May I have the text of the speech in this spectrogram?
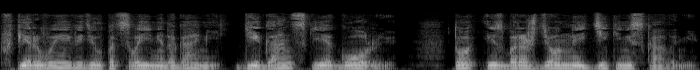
Впервые видел под своими ногами гигантские горы, то изборожденные дикими скалами,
